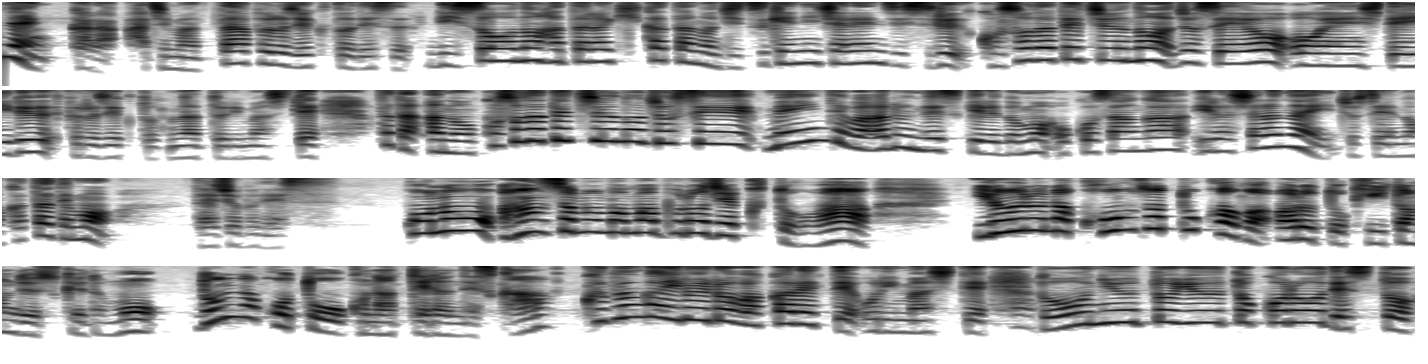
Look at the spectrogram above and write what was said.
年から始まったプロジェクトです。理想の働き方の実現にチャレンジする子育て中の女性を応援しているプロジェクトとなっておりまして、ただ、あの、子育て中の女性メインではあるんですけれども、お子さんがいらっしゃらない女性の方でも大丈夫です。このハンサムママプロジェクトは、いろいろな講座とかがあると聞いたんですけども、どんなことを行ってるんですか？区分がいろいろ分かれておりまして、導入というところですと、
